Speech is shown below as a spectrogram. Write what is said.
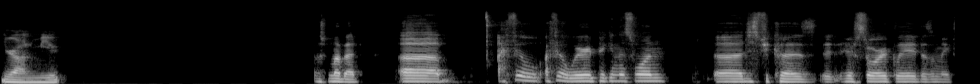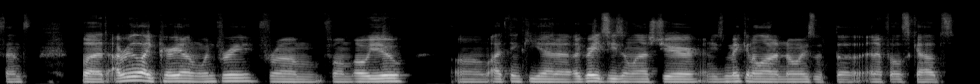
You're on mute. That's my bad. Uh, I feel I feel weird picking this one uh, just because it, historically it doesn't make sense. But I really like Perrion Winfrey from from OU. Um, I think he had a, a, great season last year, and he's making a lot of noise with the NFL scouts.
